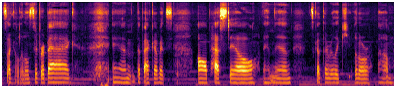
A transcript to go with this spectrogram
it's like a little zipper bag, and the back of it's all pastel, and then it's got the really cute little um,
